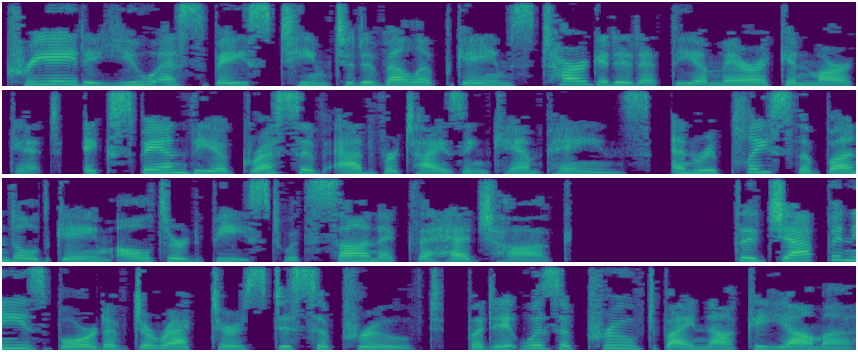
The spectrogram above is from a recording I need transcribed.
create a U.S.-based team to develop games targeted at the American market, expand the aggressive advertising campaigns, and replace the bundled game Altered Beast with Sonic the Hedgehog. The Japanese board of directors disapproved, but it was approved by Nakayama,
